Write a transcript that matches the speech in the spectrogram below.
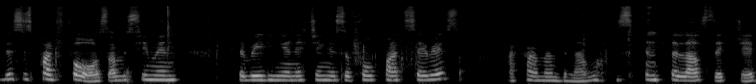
This is part four, so I'm assuming the reading and knitting is a four-part series. I can't remember now what was in the last issue.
